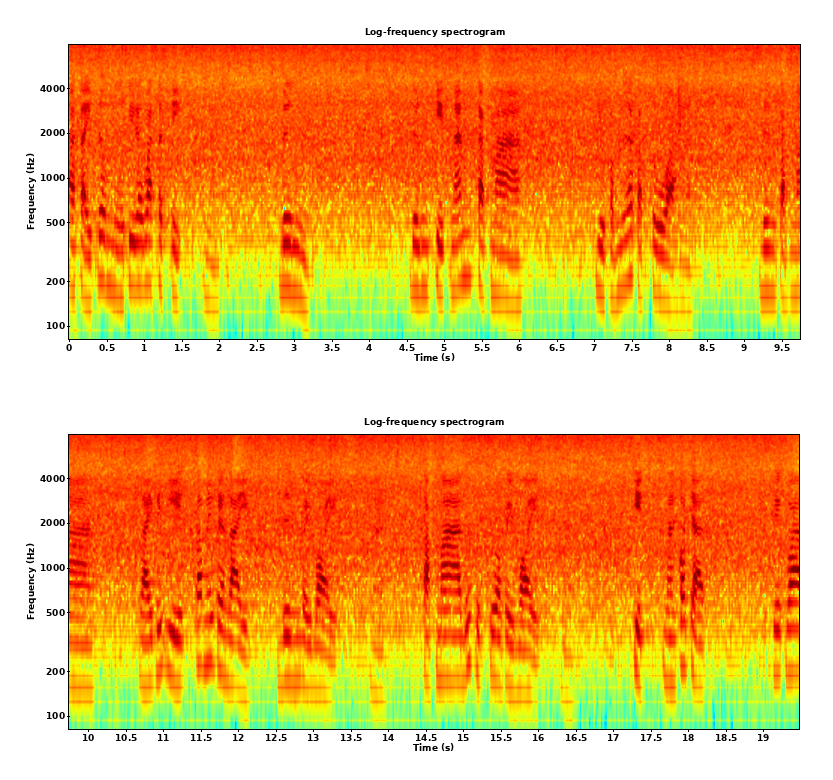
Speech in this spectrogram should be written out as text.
อาศัยเครื่องมือที่เรียกว่าสตินะดึง ดึงจิตนั้นกลับมา อยู่กับเนื้อกับตัวนะดึงกลับมาไหลไปอีกก็ไม่เป็นไร ดึงบ่อยๆนะกลับมารู้สึกตัวบ่อยๆนะจิตมันก็จะเรียกว่า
